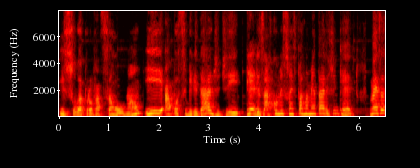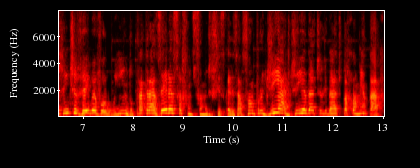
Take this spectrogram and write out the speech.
e sua aprovação ou não, e a possibilidade de realizar comissões parlamentares de inquérito. Mas a gente veio evoluindo para trazer essa função de fiscalização para o dia a dia da atividade parlamentar.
